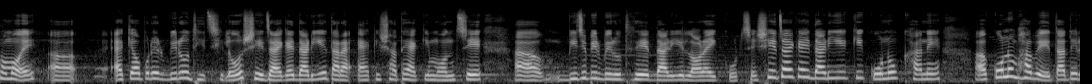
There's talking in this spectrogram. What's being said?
সময় একে অপরের বিরোধী ছিল, সেই জায়গায় দাঁড়িয়ে তারা একই সাথে একই মঞ্চে বিজেপির বিরুদ্ধে দাঁড়িয়ে লড়াই করছে। সেই জায়গায় দাঁড়িয়ে কি কোনোখানে কোনোভাবে তাদের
